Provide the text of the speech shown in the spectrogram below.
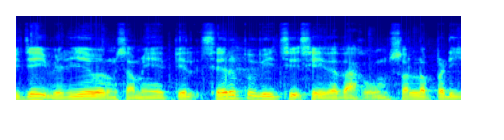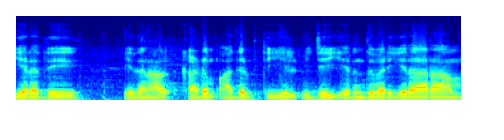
விஜய் வெளியே வரும் சமயத்தில் செருப்பு வீச்சு செய்ததாகவும் சொல்லப்படுகிறது. இதனால் கடும் அதிருப்தியில் விஜய் இருந்து வருகிறாராம்.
